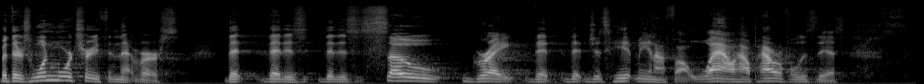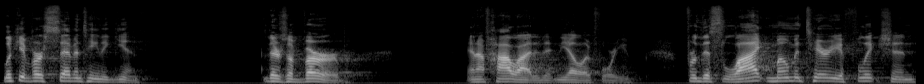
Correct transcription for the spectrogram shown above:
But there's one more truth in that verse that, that, is, that is so great that, that just hit me, and I thought, wow, how powerful is this? Look at verse 17 again. There's a verb, and I've highlighted it in yellow for you. For this light momentary affliction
